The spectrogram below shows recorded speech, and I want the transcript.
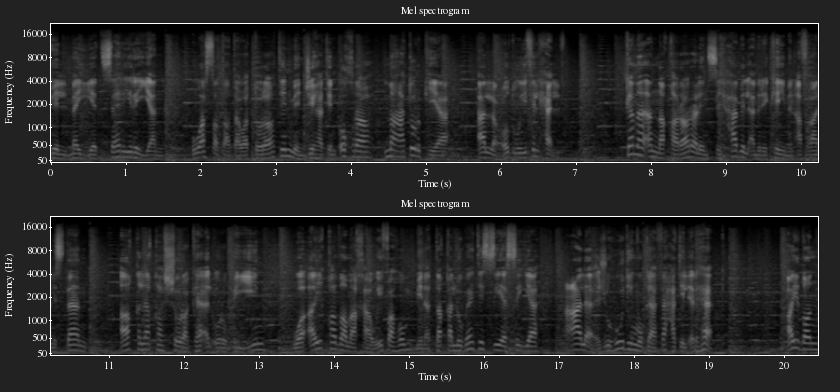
بالميت سريريا وسط توترات من جهة أخرى مع تركيا العضو في الحلف. كما أن قرار الانسحاب الأمريكي من أفغانستان أقلق الشركاء الأوروبيين وأيقظ مخاوفهم من التقلبات السياسية على جهود مكافحة الإرهاب. أيضا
